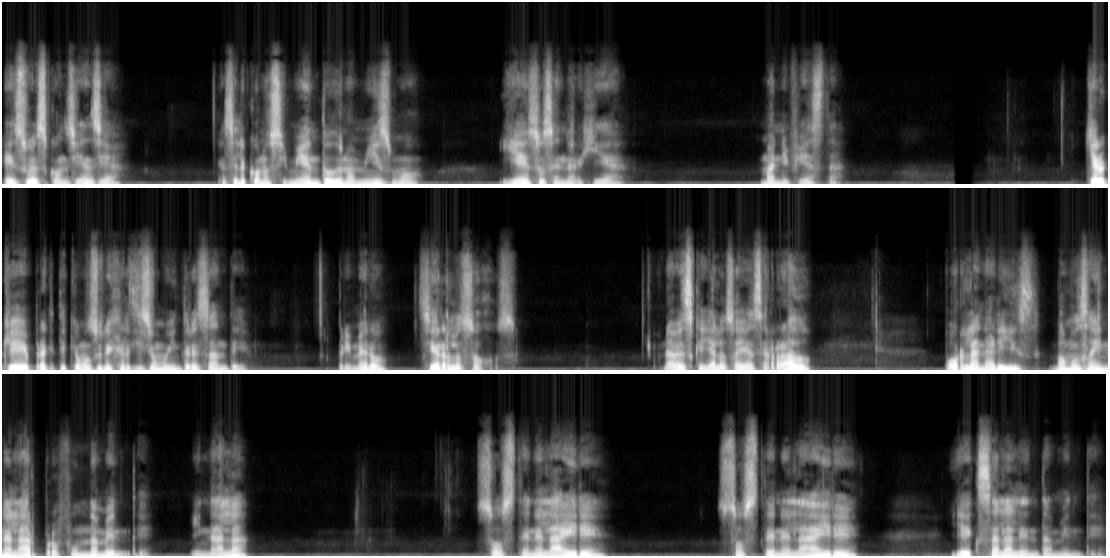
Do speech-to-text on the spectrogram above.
Eso es conciencia, es el conocimiento de uno mismo y eso es energía. Manifiesta. Quiero que practiquemos un ejercicio muy interesante. Primero, Cierra los ojos. Una vez que ya los haya cerrado, por la nariz vamos a inhalar profundamente. Inhala. Sostén el aire. Sostén el aire y exhala lentamente.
